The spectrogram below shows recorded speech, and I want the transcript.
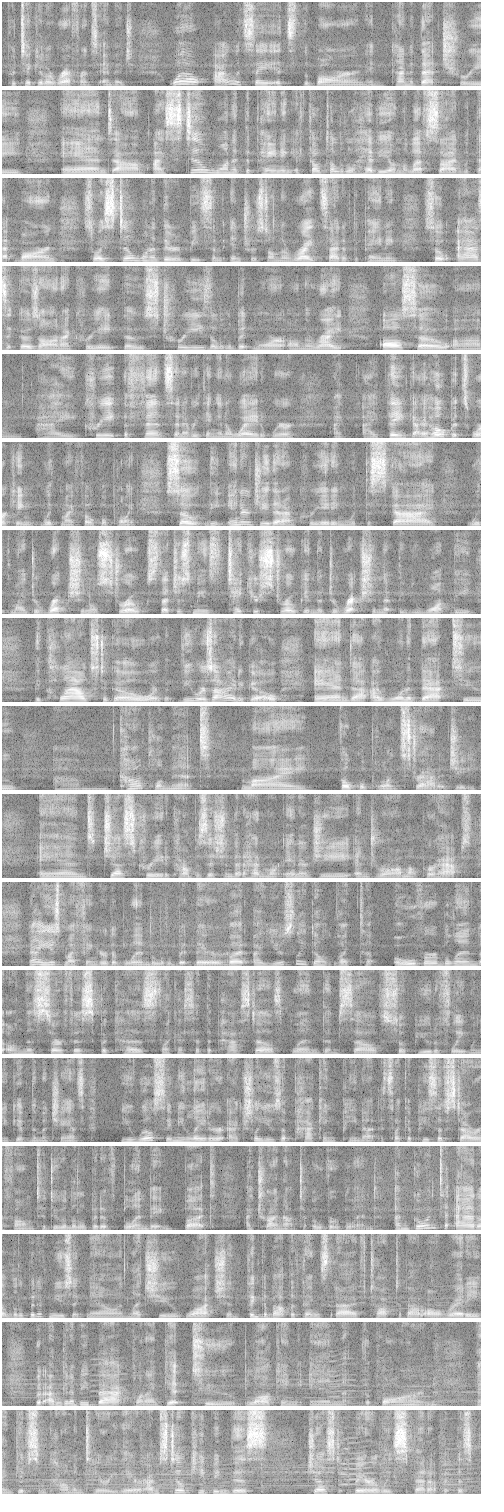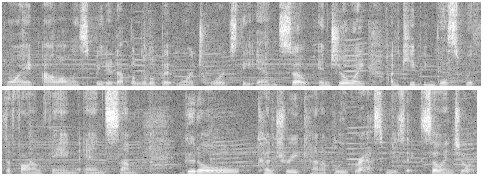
particular reference image? Well, I would say it's the barn and kind of that tree. And um, I still wanted the painting, it felt a little heavy on the left side with that barn. So I still wanted there to be some interest on the right side of the painting. So as it goes on, I create those trees a little bit more on the right. Also, um, I create the fence and everything in a way to where I, I think, I hope it's working with my focal point. So the energy that I'm creating with the sky, with my directional strokes, that just means take your stroke in the direction that, that you want the, the clouds to go or the viewer's eye to go. And uh, I wanted that to um, complement my focal point strategy and just create a composition that had more energy and drama perhaps. Now I used my finger to blend a little bit there, but I usually don't like to over blend on this surface because like I said, the pastels blend themselves so beautifully when you give them a chance. You will see me later actually use a packing peanut. It's like a piece of styrofoam to do a little bit of blending, but I try not to overblend. I'm going to add a little bit of music now and let you watch and think about the things that I've talked about already, but I'm going to be back when I get to blocking in the barn and give some commentary there. I'm still keeping this just barely sped up at this point. I'll only speed it up a little bit more towards the end. So enjoy. I'm keeping this with the farm theme and some good old country kind of bluegrass music. So enjoy.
